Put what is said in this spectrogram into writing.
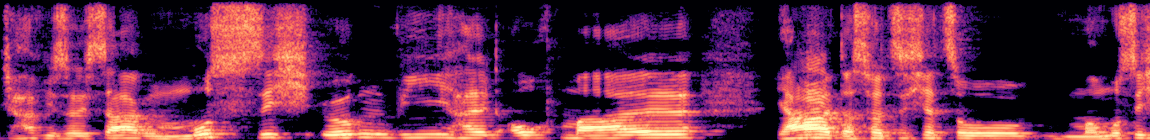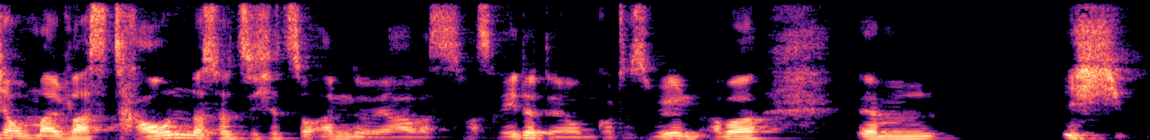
ja, wie soll ich sagen, muss sich irgendwie halt auch mal, ja, das hört sich jetzt so, man muss sich auch mal was trauen, das hört sich jetzt so an, ja, was, was redet der, um Gottes Willen. Aber ähm, ich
